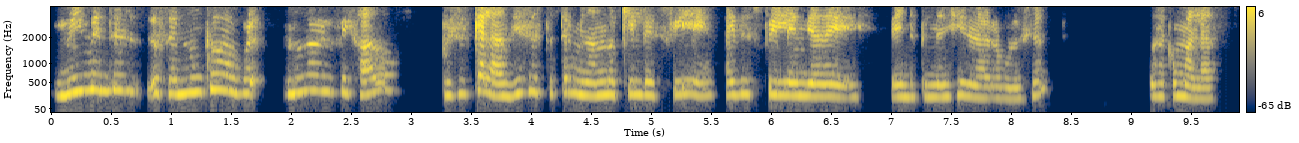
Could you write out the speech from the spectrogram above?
No inventes, o sea, nunca me, no me había fijado. Pues es que a las 10 está terminando aquí el desfile. Hay desfile en Día de la Independencia y de la Revolución. O sea, como a las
